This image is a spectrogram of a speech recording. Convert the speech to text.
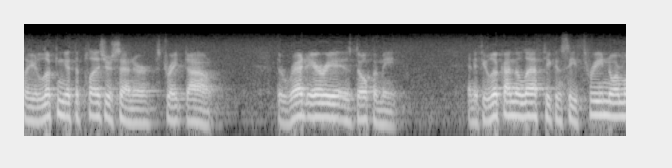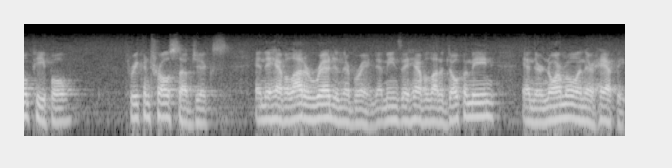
So you're looking at the pleasure center straight down. The red area is dopamine. And if you look on the left, you can see three normal people, three control subjects, and they have a lot of red in their brain. That means they have a lot of dopamine, and they're normal and they're happy.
